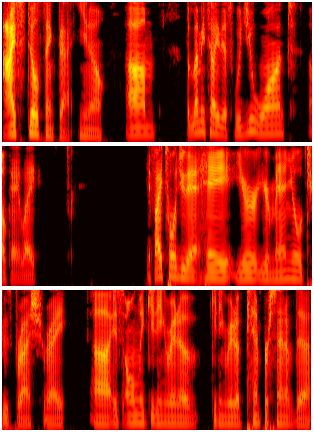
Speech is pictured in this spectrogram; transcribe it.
I still think that, you know. Um, but let me tell you this: Would you want? Okay, like if I told you that, hey, your your manual toothbrush, right, uh, is only getting rid of getting rid of ten percent of the,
